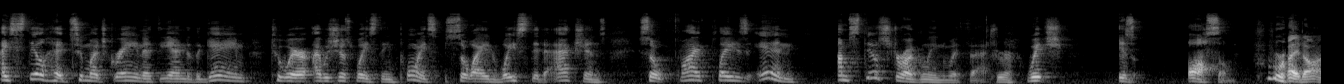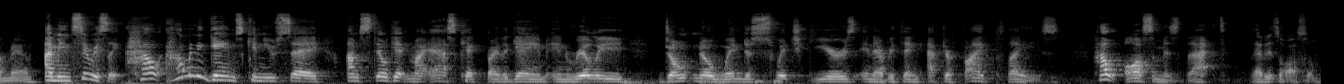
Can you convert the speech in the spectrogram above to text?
I still had too much grain at the end of the game to where I was just wasting points. So I had wasted actions. So five plays in, I'm still struggling with that. Sure. Which is awesome. right on, man. I mean, seriously, how how many games can you say I'm still getting my ass kicked by the game and really don't know when to switch gears and everything after five plays? How awesome is that? That is awesome.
